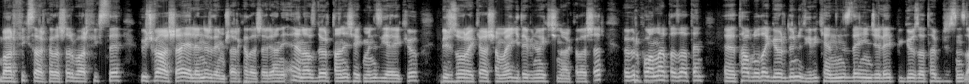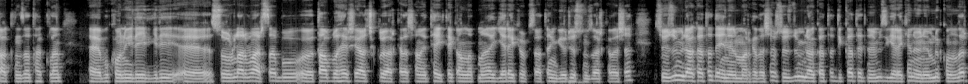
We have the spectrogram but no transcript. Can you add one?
Barfix arkadaşlar. Barfix de 3 ve aşağı elenir demiş arkadaşlar. Yani en az 4 tane çekmeniz gerekiyor bir sonraki aşamaya gidebilmek için arkadaşlar. Öbür puanlar da zaten e, tabloda gördüğünüz gibi kendiniz de inceleyip bir göz atabilirsiniz. Aklınıza takılan e, bu konuyla ilgili e, sorular varsa bu e, tablo her şeyi açıklıyor arkadaşlar. Hani tek tek anlatmaya gerek yok zaten görüyorsunuz arkadaşlar. Sözlü mülakata değinelim arkadaşlar. Sözlü mülakata dikkat etmemiz gereken önemli konular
